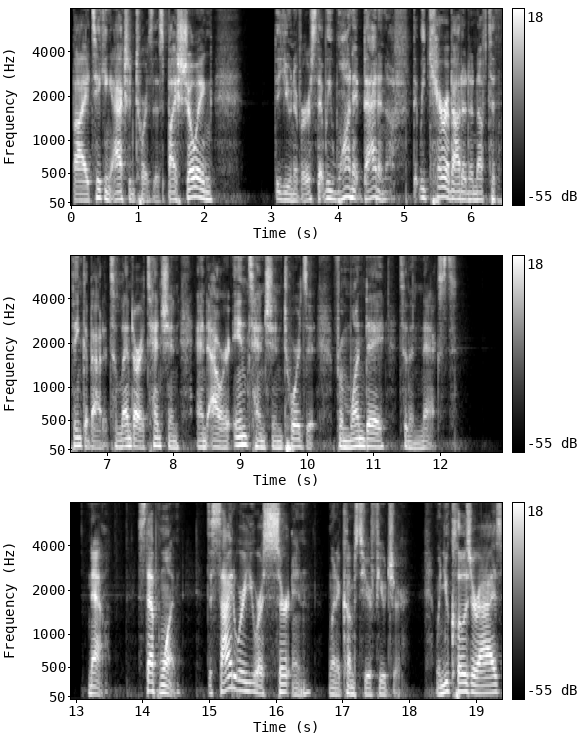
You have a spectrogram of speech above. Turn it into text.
by taking action towards this, by showing the universe that we want it bad enough, that we care about it enough to think about it, to lend our attention and our intention towards it from one day to the next. Now, step one decide where you are certain when it comes to your future. When you close your eyes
